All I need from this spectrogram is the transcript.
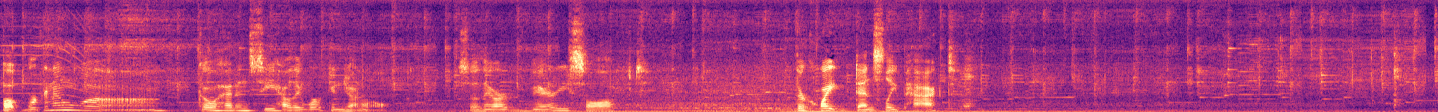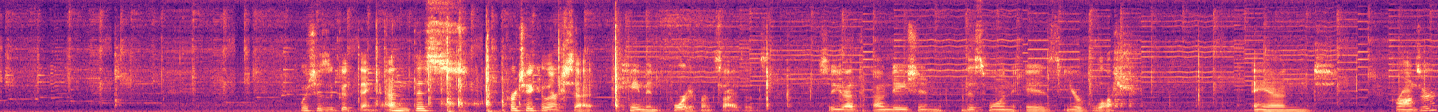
But we're going to uh, go ahead and see how they work in general. So they are very soft. They're quite densely packed. Which is a good thing. And this particular set came in four different sizes. So you had the foundation, this one is your blush and bronzer,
